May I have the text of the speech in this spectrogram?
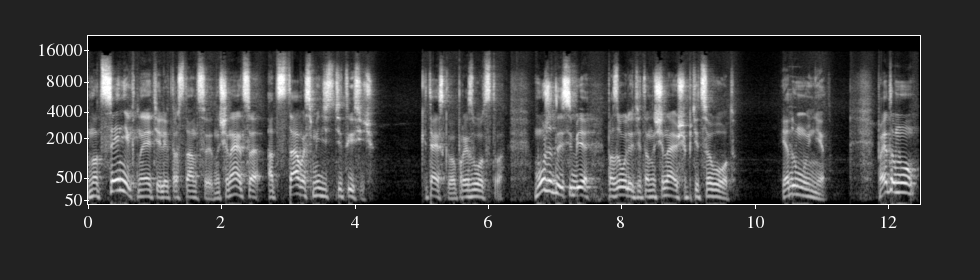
Но ценник на эти электростанции начинается от 180 тысяч китайского производства. Может ли себе позволить это начинающий птицевод? Я думаю, нет. Поэтому,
